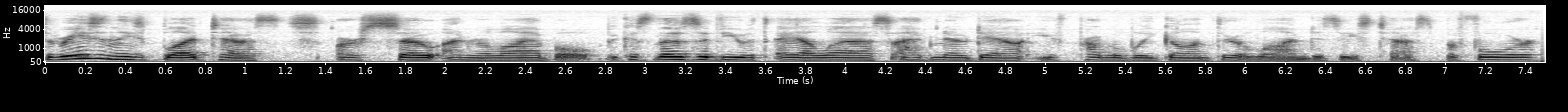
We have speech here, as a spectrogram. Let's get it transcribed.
the reason these blood tests are so unreliable, because those of you with ALS, I have no doubt you've probably gone through a Lyme disease test before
